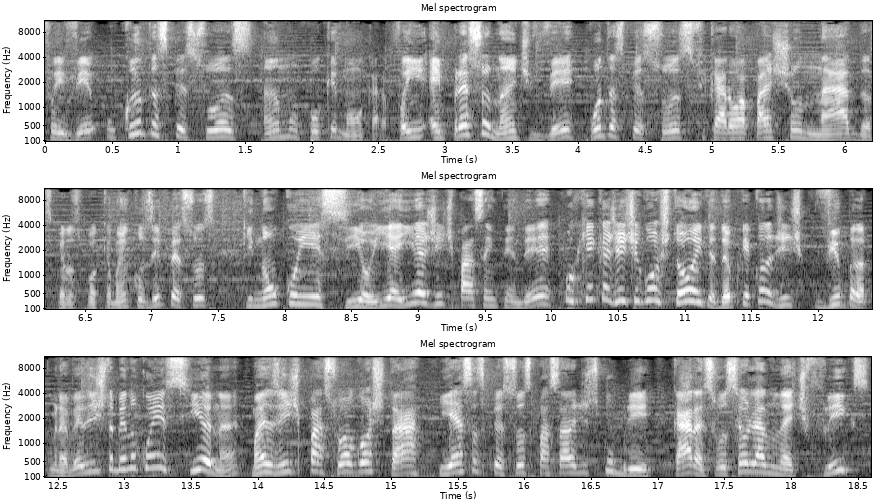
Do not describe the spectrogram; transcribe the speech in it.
foi ver o quantas pessoas amam Pokémon, cara. Foi é impressionante ver quantas pessoas ficaram apaixonadas pelos Pokémon, inclusive pessoas que não conheciam. E aí a gente passa a entender por que, que a gente gostou, entendeu? Porque quando a gente viu pela primeira vez, a gente também não conhecia, né? Mas a gente passou a gostar. E essas pessoas passaram a descobrir. Cara, se você olhar no Netflix,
